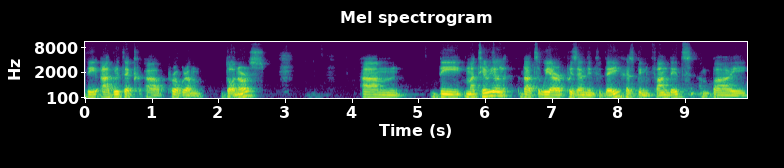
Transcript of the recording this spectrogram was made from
the Agritech uh, program donors. Um, the material that we are presenting today has been funded by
